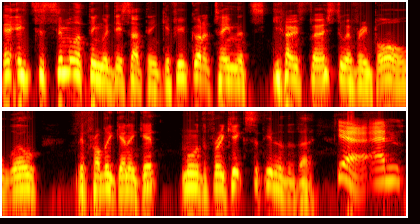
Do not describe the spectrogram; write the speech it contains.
it's a similar thing with this. I think if you've got a team that's you know first to every ball, well, they're probably going to get more of the free kicks at the end of the day. Yeah, and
